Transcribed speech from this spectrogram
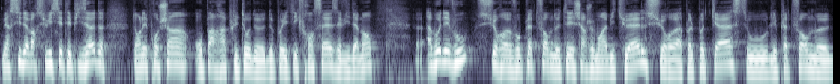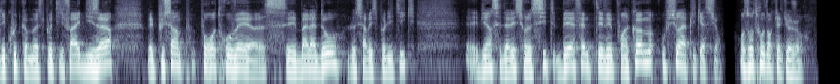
Merci d'avoir suivi cet épisode. Dans les prochains, on parlera plutôt de, politique française, évidemment. Euh, Abonnez-vous sur euh, vos plateformes de téléchargement habituelles, sur euh, Apple Podcasts ou les plateformes d'écoute comme Spotify, Deezer. Mais le plus simple pour retrouver ces balados, le service politique, eh bien, c'est d'aller sur le site bfmtv.com ou sur l'application. On se retrouve dans quelques jours.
